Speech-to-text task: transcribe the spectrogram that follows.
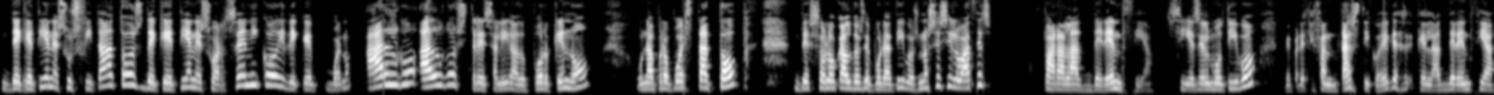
de que tiene sus fitatos, de que tiene su arsénico y de que, bueno, algo, algo estresa al hígado. ¿Por qué no? Una propuesta top de solo caldos depurativos. No sé si lo haces para la adherencia. Si es el motivo, me parece fantástico ¿eh? que, la adherencia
